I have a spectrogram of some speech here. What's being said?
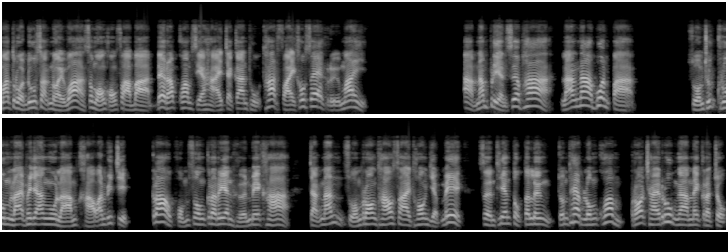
มาตรวจดูสักหน่อยว่าสมองของฝ่าบาทได้รับความเสียหายจากการถูกธาตุไฟเข้าแทรกหรือไม่ อาบน้ำเปลี่ยนเสื้อผ้า ล้างหน้าบ้วนปาก สวมชุดคลุมลายพญางูหลามขาวอันวิจิตรกล้าวผมทรงกระเรียนเหินเมคา จากนั้นสวมรองเท้าทรายทองเหยียบเมฆเสินเทียนตกตะลึง จนแทบล้มคว่ำเพราะชายรูปงามในกระจก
